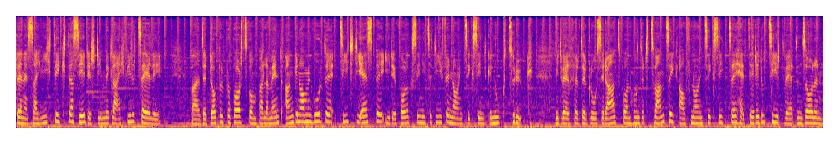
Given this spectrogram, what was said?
denn es sei wichtig, dass jede Stimme gleich viel zähle. Weil der Doppelproporz vom Parlament angenommen wurde, zieht die SP ihre Volksinitiative 90 sind genug zurück, mit welcher der Große Rat von 120 auf 90 Sitze hätte reduziert werden sollen.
